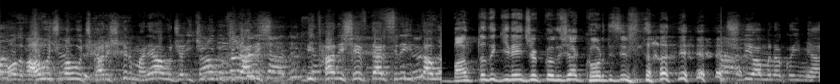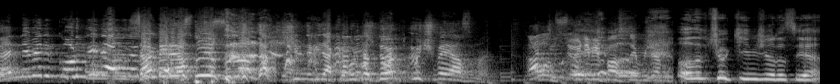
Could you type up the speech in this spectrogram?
Oğlum avuç mavuç karıştırma ne avucu? İki, Tamam, iki tane dök sağa, dök bir tane şef dersine gitti avuç Bantladık yine en çok konuşan Kordi Simsi abi. diyor amına koyayım ya. Ben demedim koordineli amına Sen koyayım. beni nasıl duyuyorsun lan? Şimdi bir dakika burada 4 3 beyaz mı? Kaç Oğlum öyle bir pasta yapacağım. Oğlum çok iyiymiş orası ya.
